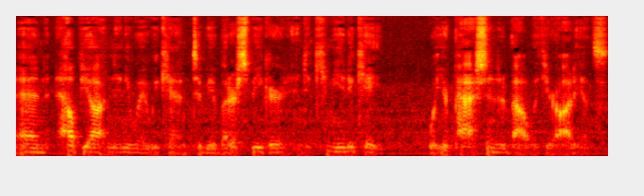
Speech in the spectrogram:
and help you out in any way we can to be a better speaker and to communicate what you're passionate about with your audience.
